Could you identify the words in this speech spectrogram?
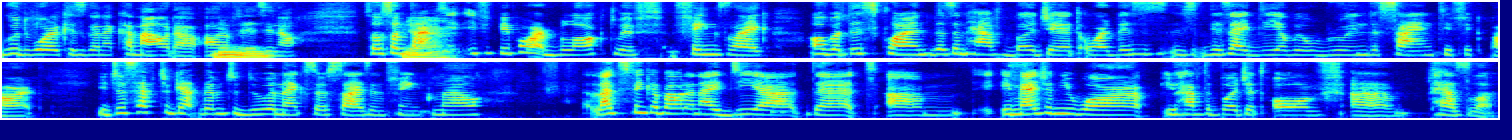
good work is going to come out out, out mm. of this mm. you know so sometimes yeah. if people are blocked with things like, oh, but this client doesn't have budget or this this idea will ruin the scientific part, you just have to get them to do an exercise and think now. Let's think about an idea that um, imagine you are you have the budget of um, Tesla,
